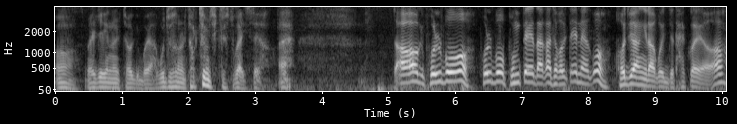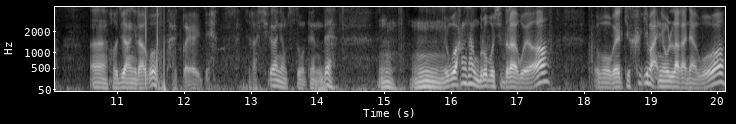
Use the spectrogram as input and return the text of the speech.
어, 외계인을 저기 뭐야 우주선을 격침시킬 수가 있어요. 예. 저기 볼보 볼보 봄대에다가 저걸 떼내고 거지왕이라고 이제 달 거예요. 예, 거지왕이라고 달 거예요 이제. 제가 시간이 없어서 못했는데, 음, 음, 이거 항상 물어보시더라고요. 이거 왜 이렇게 흙이 많이 올라가냐고.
